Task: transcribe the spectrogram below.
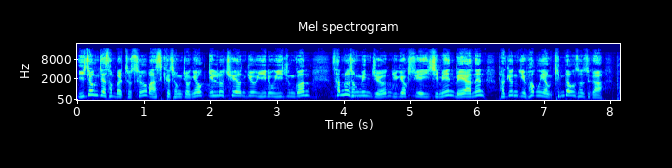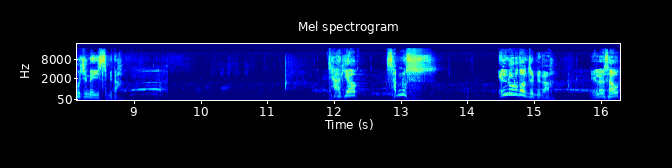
이정재 선발 투수 마스크 정종혁 1루 최현규 2루 이중건 3루 정민준 유격수의 이지민 외야는 박윤기 황우영 김다운 선수가 포진해 있습니다. 타격 3루수 1루로 던집니다. 1루 사웃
